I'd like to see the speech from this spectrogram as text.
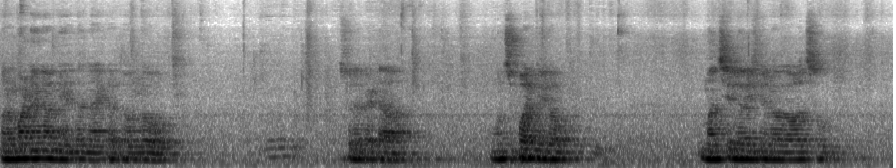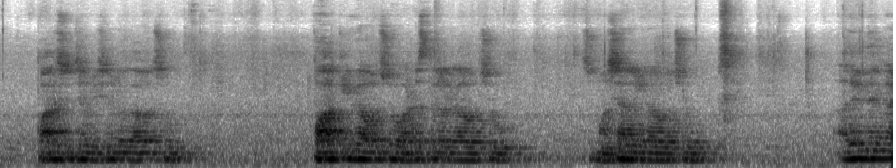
బ్రహ్మాండంగా మీ అందరి నాయకత్వంలో సూర్యాపేట మున్సిపాలిటీలో మంచిల విషయంలో కావచ్చు పారిశుద్ధ్యం విషయంలో కావచ్చు పార్కులు కావచ్చు అడస్థలాలు కావచ్చు శ్మశానాలు కావచ్చు అదేవిధంగా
